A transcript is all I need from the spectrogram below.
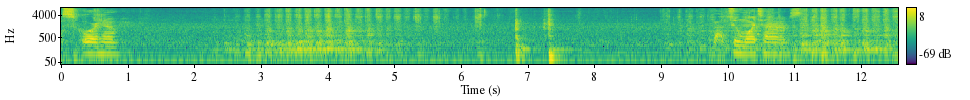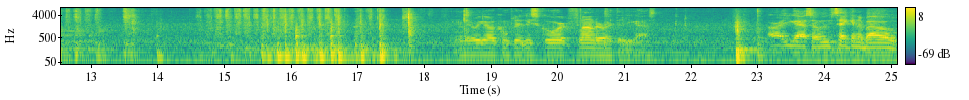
score him. About two more times. Completely scored flounder right there, you guys. All right, you guys, so we've taken about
